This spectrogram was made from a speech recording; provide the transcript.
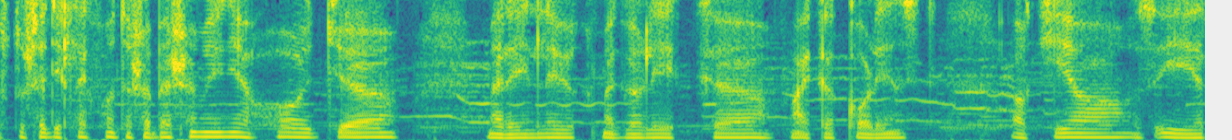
Augusztus egyik legfontosabb eseménye, hogy merénylők megölik Michael Collins-t, aki az ír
